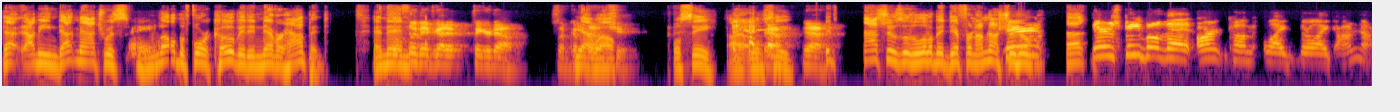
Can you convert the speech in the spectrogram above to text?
that i mean that match was right. well before covid and never happened and then hopefully they've got it figured out So yeah, well, we'll see. Uh, we'll yeah, see. Yeah. Masters is a little bit different. I'm not sure. Who, that. There's people that aren't coming. Like they're like, I'm not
